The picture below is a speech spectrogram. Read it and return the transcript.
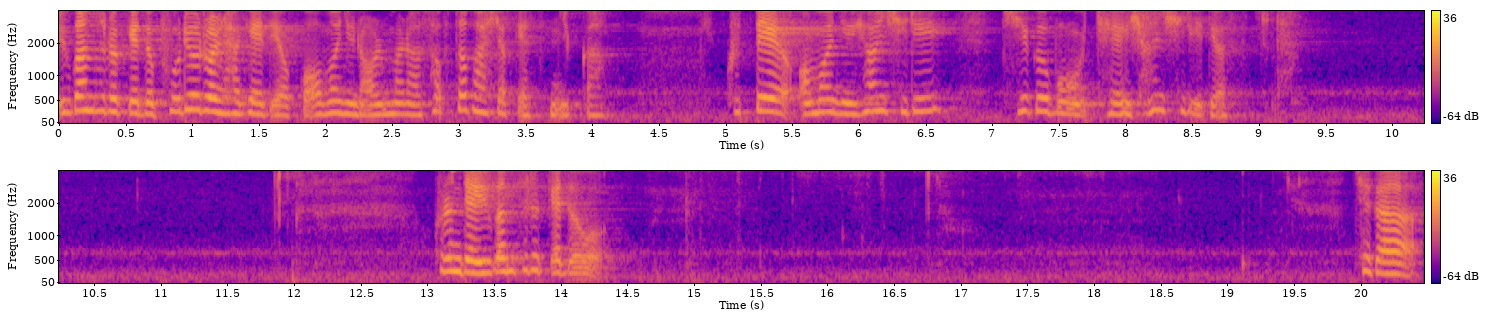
유감스럽게도 불효를 하게 되었고 어머니는 얼마나 섭섭하셨겠습니까? 그때 어머니 현실이 지금은 제 현실이 되었습니다. 그런데 유감스럽게도 제가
